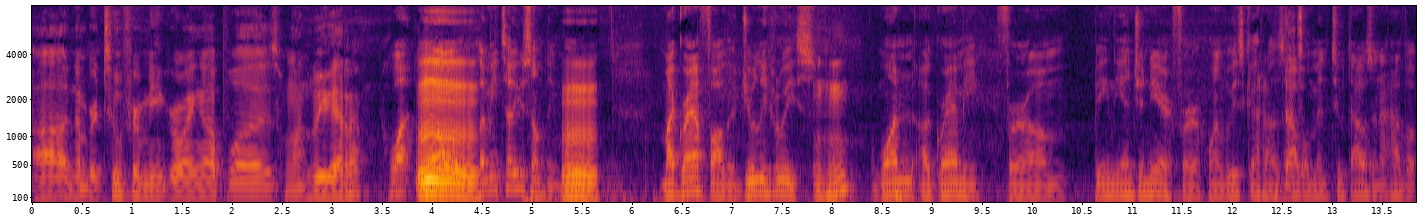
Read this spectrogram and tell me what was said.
Uh, number two for me growing up was Juan Luis Guerra. What? Mm. Yo, let me tell you something. Mm. My grandfather, Julie Ruiz, Mm-hmm. won a Grammy for um, being the engineer for Juan Luis Guerra's That's- album in 2000. I have a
